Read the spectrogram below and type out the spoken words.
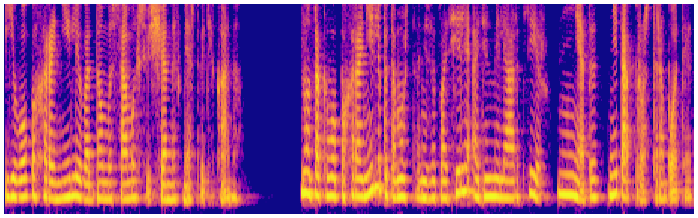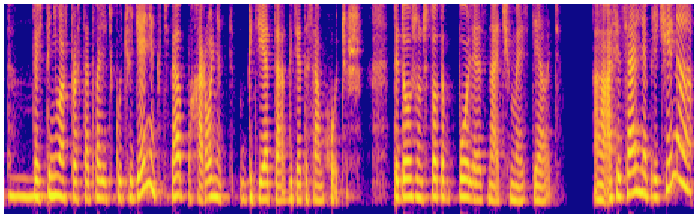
его похоронили в одном из самых священных мест Ватикана? Ну, так его похоронили, потому что они заплатили 1 миллиард лир. Нет, это не так просто работает. Mm. То есть ты не можешь просто отвалить кучу денег, тебя похоронят где-то, где ты сам хочешь. Ты должен что-то более значимое сделать. А официальная причина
